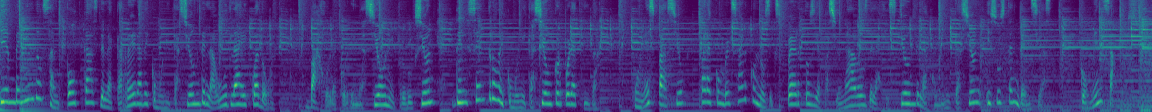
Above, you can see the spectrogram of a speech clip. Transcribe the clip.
Bienvenidos al podcast de la carrera de comunicación de la UDLA Ecuador, bajo la coordinación y producción del Centro de Comunicación Corporativa, un espacio para conversar con los expertos y apasionados de la gestión de la comunicación y sus tendencias. Comenzamos.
